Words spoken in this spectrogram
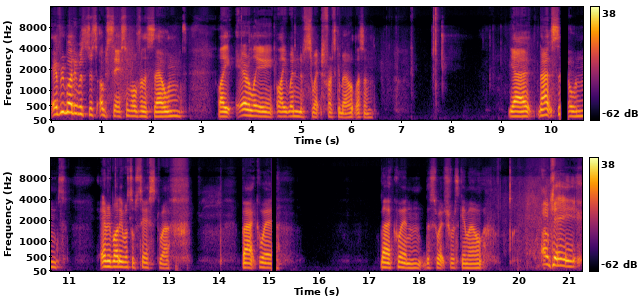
Everybody was just obsessing over the sound. Like, early, like when the Switch first came out, listen. Yeah, that's the sound everybody was obsessed with back when back when the Switch first came out. Okay,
